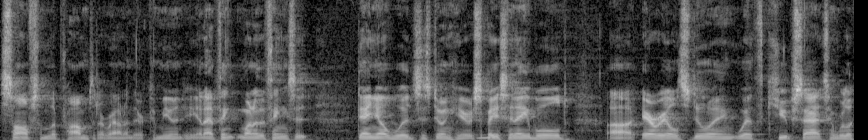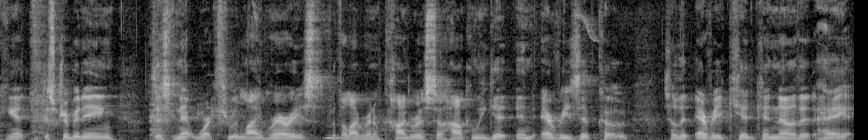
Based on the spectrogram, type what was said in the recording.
solve some of the problems that are around in their community? And I think one of the things that Danielle Woods is doing here is space enabled, uh, Ariel's doing with CubeSats, and we're looking at distributing this network through libraries with the Librarian of Congress. So how can we get in every zip code so that every kid can know that, hey,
